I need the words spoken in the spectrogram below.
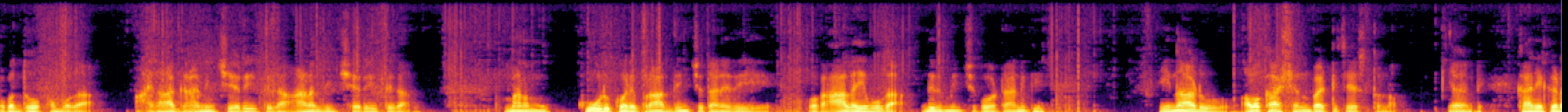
ఒక ధూపముగా ఆయన ఆగ్రహించే రీతిగా ఆనందించే రీతిగా మనం కూడుకొని ప్రార్థించుట అనేది ఒక ఆలయముగా నిర్మించుకోవటానికి ఈనాడు అవకాశాన్ని బట్టి చేస్తున్నాం. ఏమండి? కానీ ఇక్కడ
